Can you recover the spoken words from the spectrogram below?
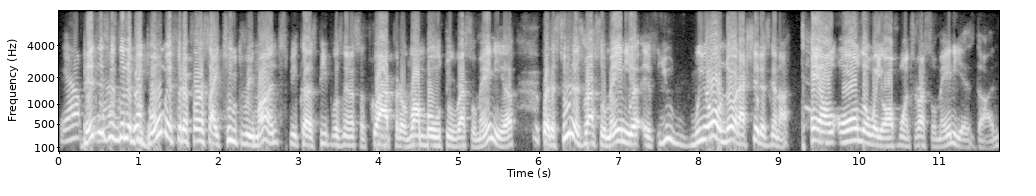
Yeah. Business is going to be booming for the first like two, three months because people's going to subscribe for the Rumble through WrestleMania. But as soon as WrestleMania is, you, we all know that shit is going to tail all the way off once WrestleMania is done.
